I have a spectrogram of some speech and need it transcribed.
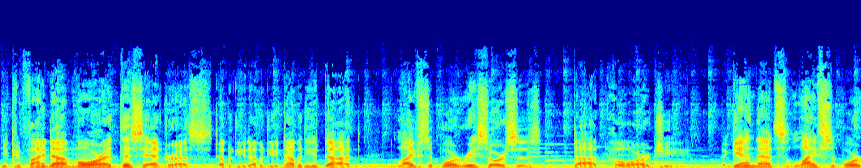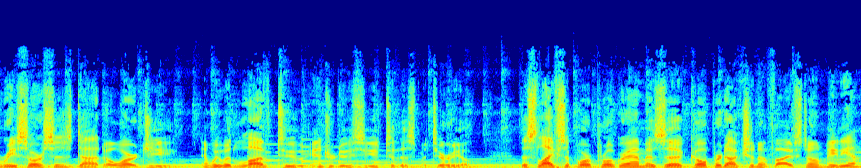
You can find out more at this address www.lifesupportresources.org. Again, that's lifesupportresources.org, and we would love to introduce you to this material. This life support program is a co production of Five Stone Media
